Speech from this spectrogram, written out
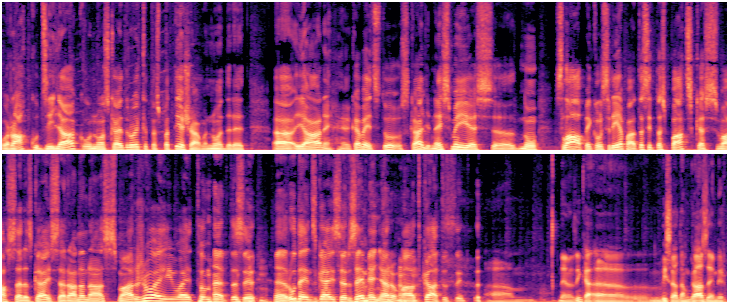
Raku dziļāk un noskaidroju, ka tas patiešām var noderēt. Uh, Jāni, kāpēc tu skaļi nesmējies? Uh, nu, slāpeklis riepā tas ir tas pats, kas vasaras gaisa ar ananāsu smaržu, vai, vai tomēr tas ir rudens gaisa ar zemeņa aromātu? Kā tas ir? um, ne, nu, zin, kā, uh, visādām gāzēm ir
